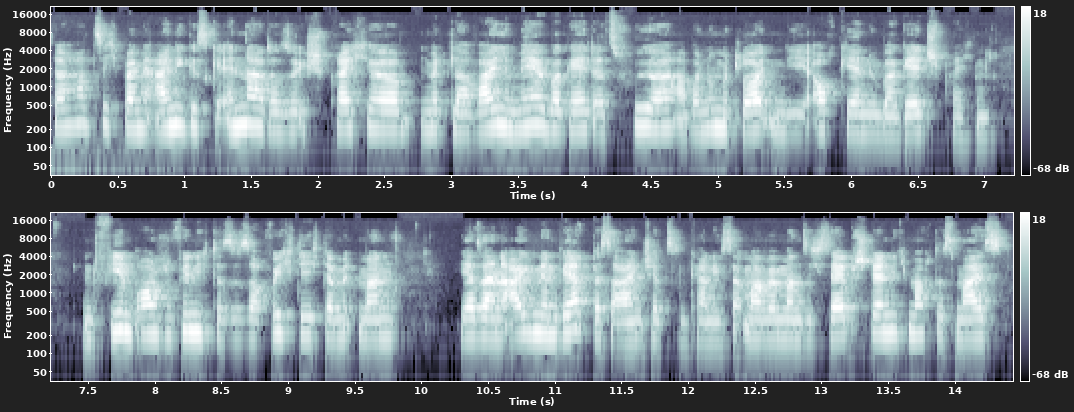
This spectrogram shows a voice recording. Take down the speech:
Da hat sich bei mir einiges geändert. Also ich spreche mittlerweile mehr über Geld als früher, aber nur mit Leuten, die auch gerne über Geld sprechen. In vielen Branchen finde ich, das ist auch wichtig, damit man ja seinen eigenen Wert besser einschätzen kann. Ich sag mal, wenn man sich selbstständig macht, ist meist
